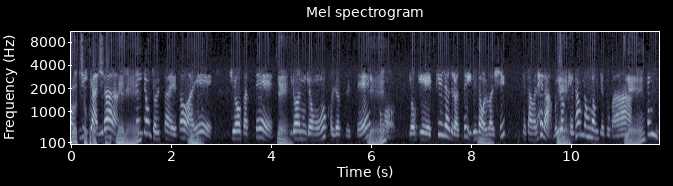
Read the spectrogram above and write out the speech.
그렇죠. 이게 그렇죠. 아니라 네네. 행정 절차에서 아예 기업한테 네. 이런 경우 걸렸을 때 예. 어, 여기에 피해자들한테 1인당 음. 얼마씩 배상을 해라. 뭐 이런 네. 배상 명령 제도가 네. 행,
